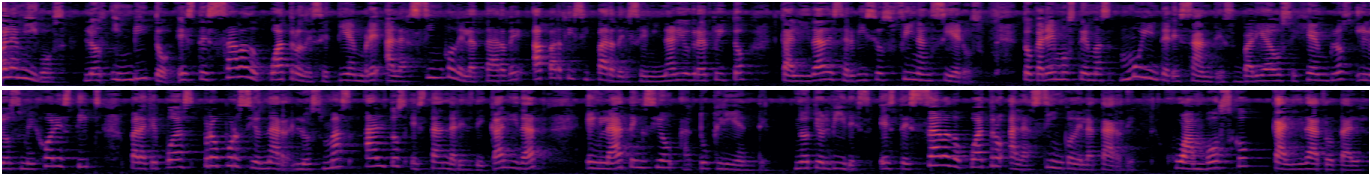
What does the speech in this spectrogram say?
Hola amigos, los invito este sábado 4 de septiembre a las 5 de la tarde a participar del seminario gratuito Calidad de Servicios Financieros. Tocaremos temas muy interesantes, variados ejemplos y los mejores tips para que puedas proporcionar los más altos estándares de calidad en la atención a tu cliente. No te olvides, este sábado 4 a las 5 de la tarde. Juan Bosco, calidad total.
